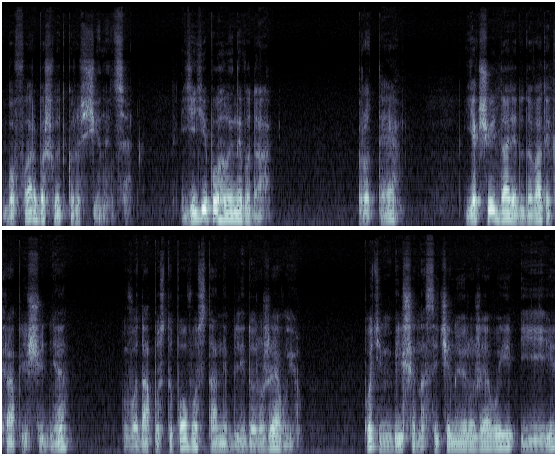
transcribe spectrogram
бо фарба швидко розчиниться, її поглине вода. Проте, якщо й далі додавати краплі щодня, вода поступово стане блідорожевою потім більше насиченою рожевою і,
